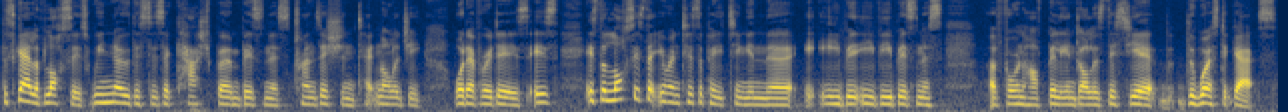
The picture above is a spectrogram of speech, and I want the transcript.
the scale of losses. We know this is a cash burn business, transition, technology, whatever it is. Is, is the losses that you're anticipating in the EV, business of $4.5 billion this year the worst it gets?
